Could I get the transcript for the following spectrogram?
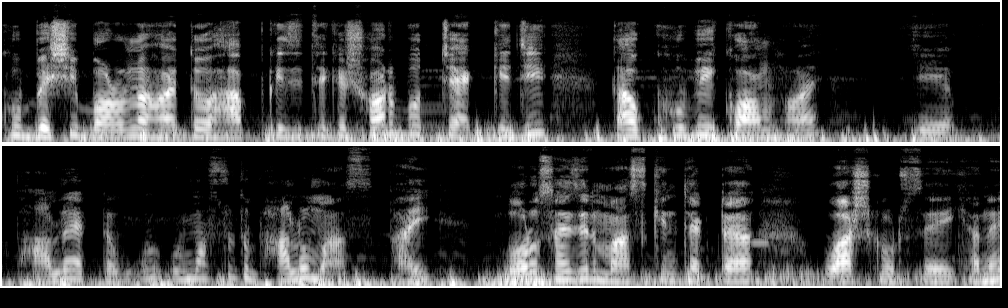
খুব বেশি বড় না, হয়তো হাফ কেজি থেকে সর্বোচ্চ এক কেজি, তাও খুবই কম হয়। যে ভালো একটা ওই মাছটা তো ভালো মাছ ভাই, বড় সাইজের মাছ কিন্তু একটা ওয়াশ করছে এখানে।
